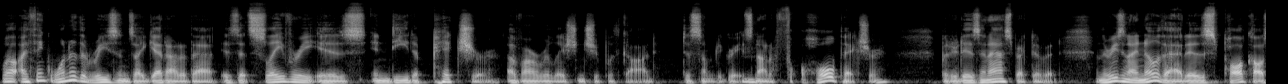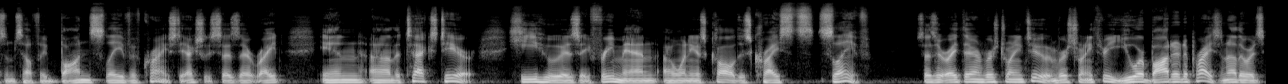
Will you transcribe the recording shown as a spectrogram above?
Well, I think one of the reasons I get out of that is that slavery is indeed a picture of our relationship with God to some degree. It's mm-hmm. not a, a whole picture, but it is an aspect of it. And the reason I know that is Paul calls himself a bond slave of Christ. He actually says that right in uh, the text here. He who is a free man uh, when he is called is Christ's slave. Says it right there in verse 22. In verse 23, you are bought at a price. In other words,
